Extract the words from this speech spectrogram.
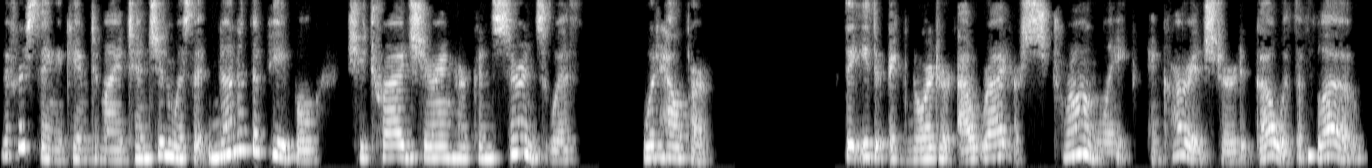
The first thing that came to my attention was that none of the people she tried sharing her concerns with would help her. They either ignored her outright or strongly encouraged her to go with the flow.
